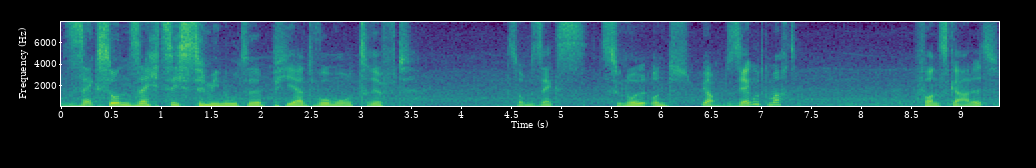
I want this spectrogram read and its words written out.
Sechsundsechzigste Minute. Pierre Dwomo trifft zum 6 zu 0 und ja, sehr gut gemacht von Scarlett.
